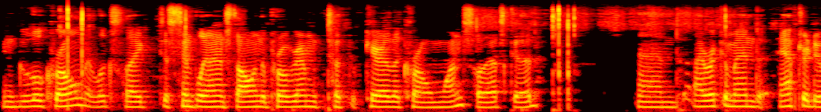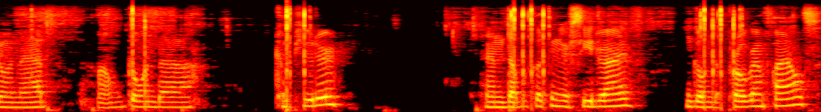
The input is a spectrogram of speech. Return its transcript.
In Google Chrome, it looks like just simply uninstalling the program took care of the Chrome one, so that's good. And I recommend after doing that, um, going to Computer and double clicking your C drive and going to program files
